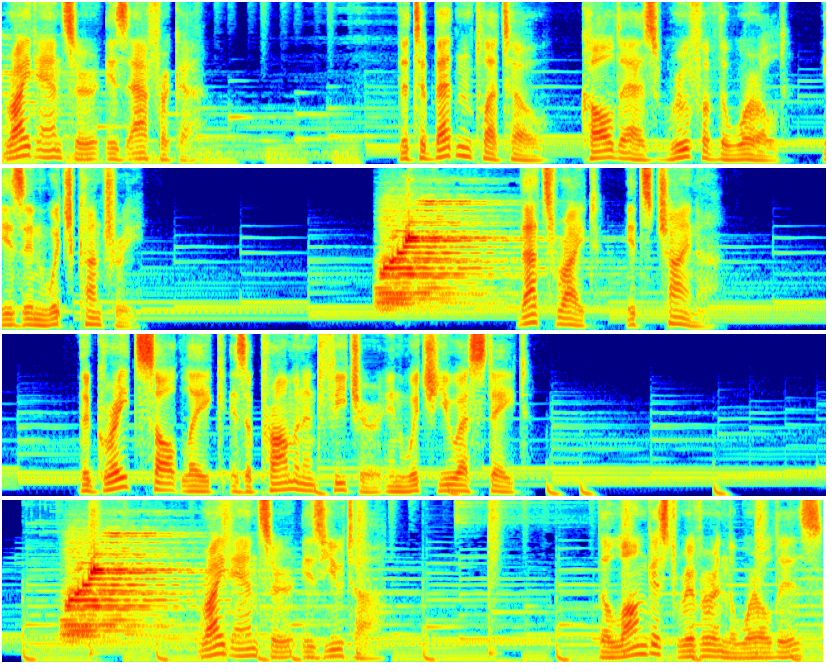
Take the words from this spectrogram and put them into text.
Right answer is Africa. The Tibetan Plateau, called as Roof of the World, is in which country? That's right, it's China. The Great Salt Lake is a prominent feature in which U.S. state? Right answer is Utah. The longest river in the world is?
